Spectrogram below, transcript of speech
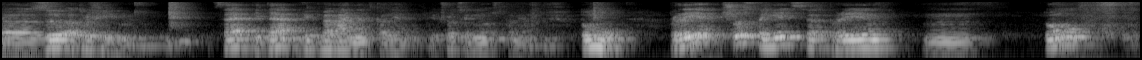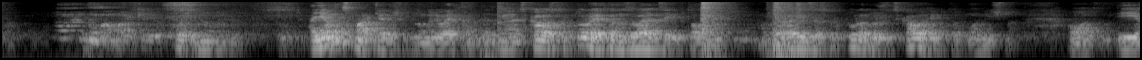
е, з атрофіями. Це йде відмирання тканини, якщо це мінус тканина. Тому при, що стається при м, тому. Ой, нема маркерів, потім намалюю. А є у нас маркери, щоб намалювати там, де Е, цікава структура, яка називається гіпоталамус. Взагалі ця структура дуже цікава, гіпоталамічна. От. І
